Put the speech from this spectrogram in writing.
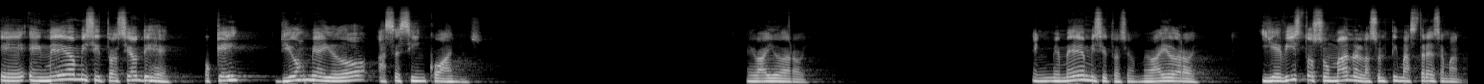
eh, en medio de mi situación dije, ok, Dios me ayudó hace cinco años. Me va a ayudar hoy en medio de mi situación, me va a ayudar hoy. Y he visto su mano en las últimas tres semanas.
